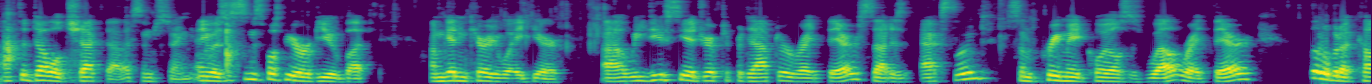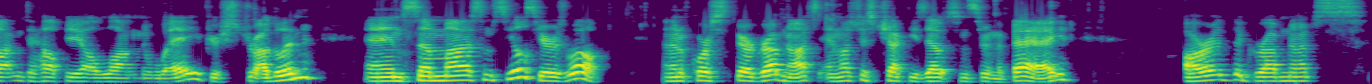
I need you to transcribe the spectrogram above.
i have to double check that. That's interesting. Anyways, this isn't supposed to be a review, but I'm getting carried away here. Uh, we do see a drip tip adapter right there, so that is excellent. Some pre-made coils as well right there. A little bit of cotton to help you along the way if you're struggling. And some, uh, some seals here as well. And then, of course, spare grub nuts. And let's just check these out since they're in the bag. Are the grub nuts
